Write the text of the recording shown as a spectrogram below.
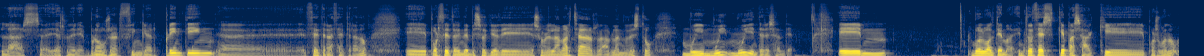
las eh, ya os diré, browser fingerprinting, eh, etcétera, etcétera, ¿no? Eh, por cierto, hay un episodio de sobre la marcha hablando de esto, muy, muy, muy interesante. Em, vuelvo al tema. Entonces, ¿qué pasa? Que, pues bueno,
